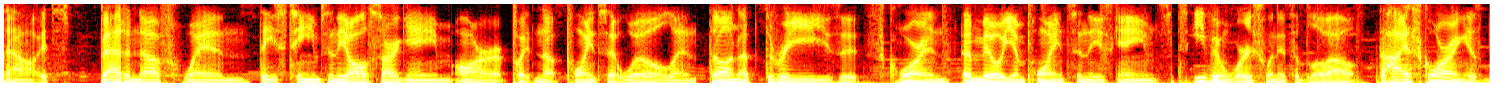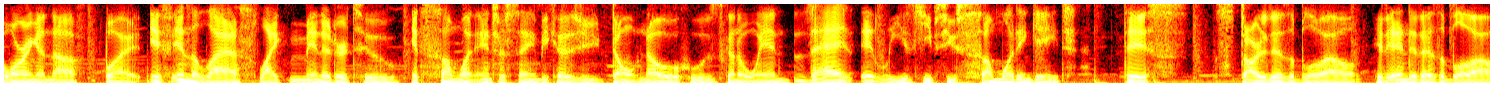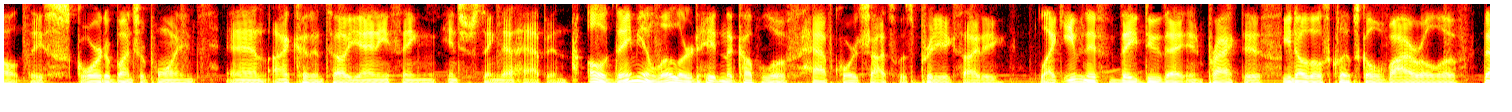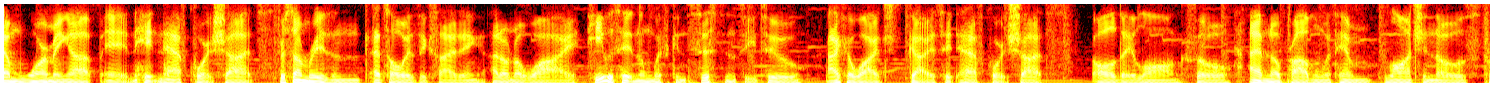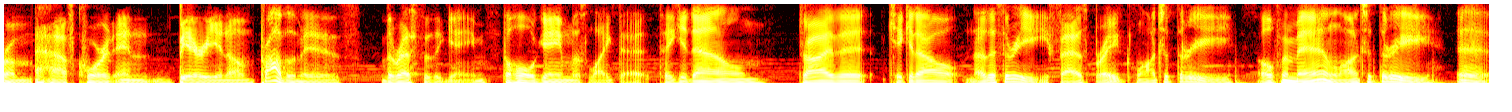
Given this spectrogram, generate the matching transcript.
now, it's bad enough when these teams in the All Star game are putting up points at will and throwing up threes, it's scoring a million points in these games. It's even worse when it's a blowout. The highest scoring is boring enough, but if in the last like minute or two, it's somewhat interesting because you don't know who's gonna win, that at least keeps you somewhat engaged. This started as a blowout, it ended as a blowout. They scored a bunch of points, and I couldn't tell you anything interesting that happened. Oh, Damian Lillard hitting a couple of half court shots was pretty exciting. Like, even if they do that in practice, you know, those clips go viral of them warming up and hitting half court shots. For some reason, that's always exciting. I don't know why. He was hitting them with consistency too. I could watch guys hit half court shots all day long. So I have no problem with him launching those from a half court and burying them. Problem is the rest of the game. The whole game was like that. Take it down, drive it, kick it out, another three, fast break, launch a three, open man, launch a three. Eh,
